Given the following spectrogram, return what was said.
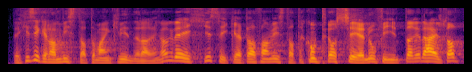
Det er ikke sikkert han visste at det var en kvinne der engang. Det er ikke sikkert at han visste at det kom til å skje noe fint der i det hele tatt.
